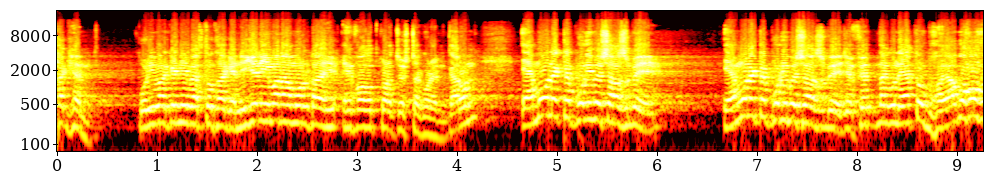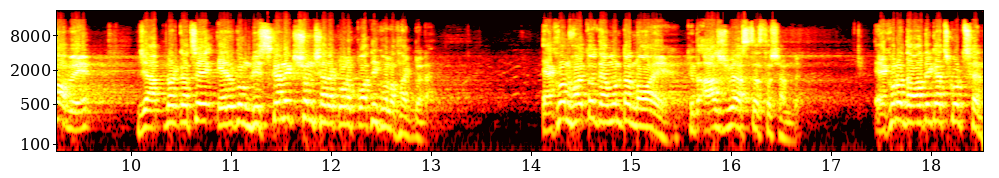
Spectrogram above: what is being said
থাকেন, পরিবারকে নিয়ে ব্যস্ত থাকেন, নিজের ইমান আমলটা হেফাজত করার চেষ্টা করেন। কারণ এমন একটা পরিবেশ আসবে, এমন একটা পরিবেশ আসবে যে ফেতনাগুলো এত ভয়াবহ হবে যে আপনার কাছে এরকম ডিসকানেকশন ছাড়া কোনো পথই খোলা থাকবে না। এখন হয়তো তেমনটা নয়, কিন্তু আসবে আস্তে আস্তে সামনে। এখনও দাওয়াতি কাজ করছেন?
